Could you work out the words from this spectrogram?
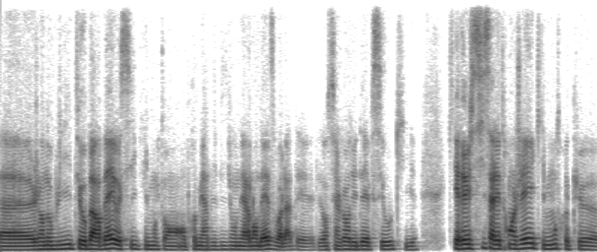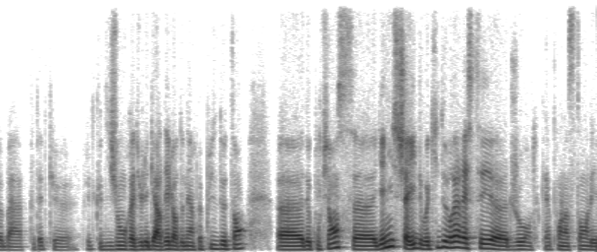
j'en oublie Théo Barbet aussi qui monte en, première division néerlandaise, voilà, des, anciens joueurs du DFCO qui, qui réussissent à l'étranger et qui montrent que bah, peut-être que, peut que Dijon aurait dû les garder, leur donner un peu plus de temps, de confiance. Yanis Chaïd, qui devrait rester, Joe, en tout cas pour l'instant, les,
